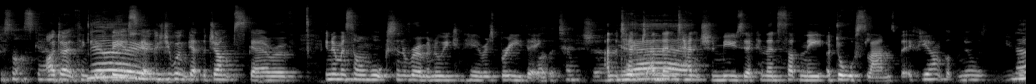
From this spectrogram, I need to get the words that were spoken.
It's not scary. I don't think it would be as No. scary because you wouldn't get the jump scare of you know when someone walks in a room and all you can hear is breathing like the tension. and the tension and then tension music and then suddenly a door slams. But if you haven't got the noise, you No.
